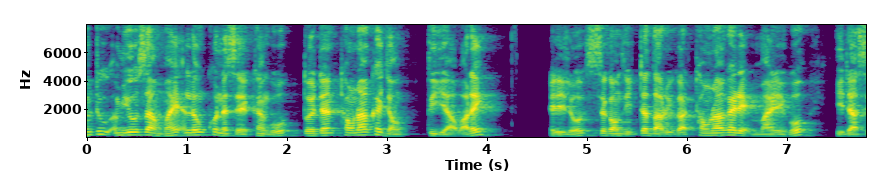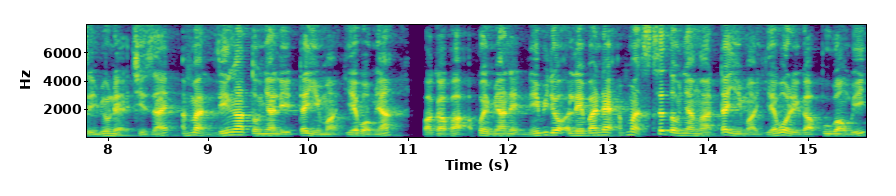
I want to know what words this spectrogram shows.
M2 အမျိုးအစားမိုင်းအလုံး80ခန့်ကိုတွေ့တန်းထောင်ထားခဲ့ကြောင်းသိရပါတယ်။အဲဒီလိုစစ်ကောင်စီတပ်သားတွေကထောင်ထားခဲ့တဲ့မိုင်းတွေကိုရေတာစီမြို့နယ်အခြေစိုက်အမှတ်5334တပ်ရင်မှရဲဘော်များပကပအဖွဲ့များနဲ့နေပြည်တော်အလဲပိုင်းတိုင်းအမှတ်7395တပ်ရင်မှရဲဘော်တွေကပူးပေါင်းပြီး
